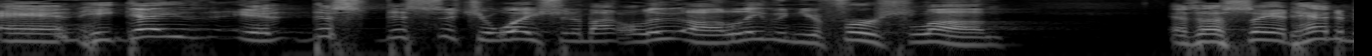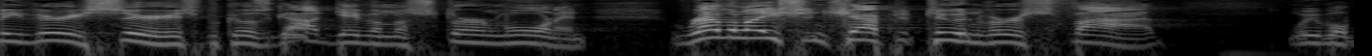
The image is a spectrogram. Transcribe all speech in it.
And he gave it this, this situation about uh, leaving your first love as I said, had to be very serious because God gave him a stern warning. Revelation chapter 2 and verse 5. We will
